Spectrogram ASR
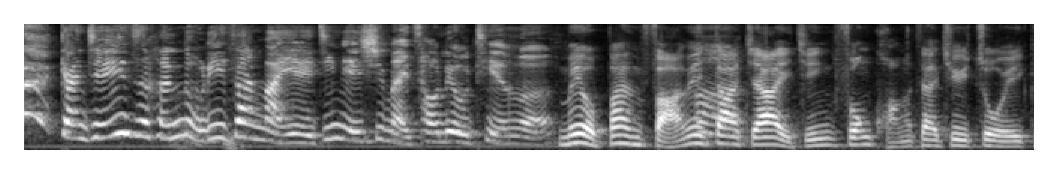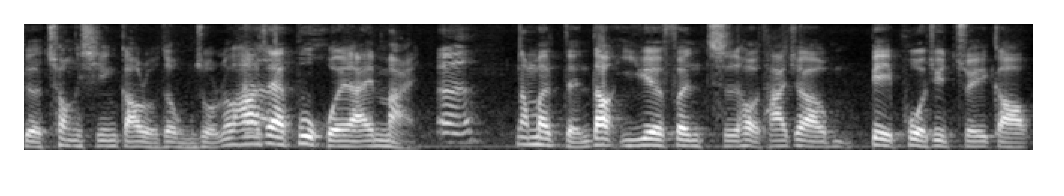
感觉一直很努力在买耶，已经连续买超六天了。没有办法，因为大家已经疯狂再去做一个创新高的动作，如果他再不回来买，嗯，那么等到一月份之后，他就要被迫去追高，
